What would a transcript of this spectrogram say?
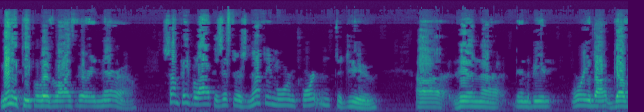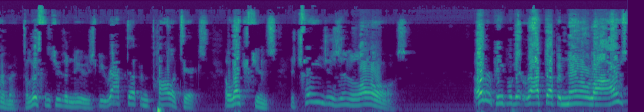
Many people live life very narrow. Some people act as if there's nothing more important to do uh, than, uh, than to be worry about government, to listen to the news, be wrapped up in politics, elections, the changes in laws. Other people get wrapped up in narrow lives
